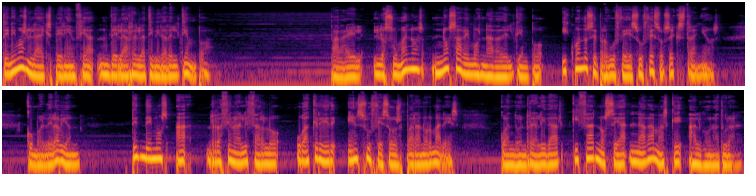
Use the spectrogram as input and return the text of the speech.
tenemos la experiencia de la relatividad del tiempo. Para él, los humanos no sabemos nada del tiempo y cuando se produce sucesos extraños, como el del avión, tendemos a racionalizarlo o a creer en sucesos paranormales, cuando en realidad quizá no sea nada más que algo natural.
